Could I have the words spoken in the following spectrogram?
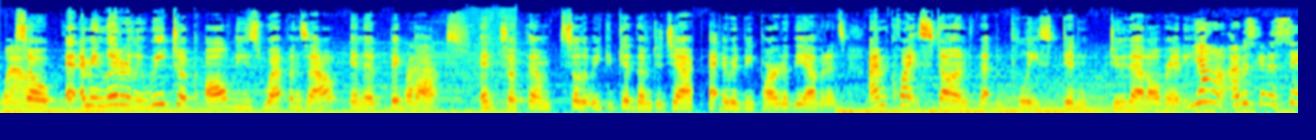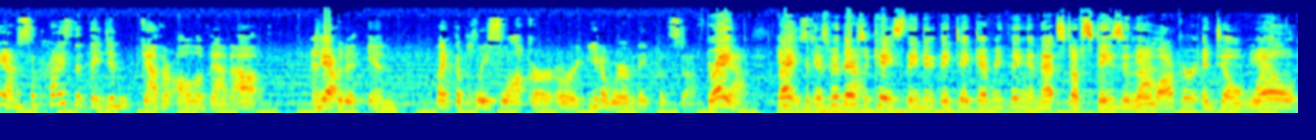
Wow. So I mean, literally, we took all these weapons out in a big Uh-huh. box and took them so that we could give them to Jack. It would be part of the evidence. I'm quite stunned that the police didn't do that already. Yeah, I was going to say, I'm surprised that they didn't gather all of that up and Yeah. put it in like the police locker or, you know, wherever they put stuff. Right. Yeah. Right, because when there's a case, they do they take everything and that stuff stays in their locker until Yeah. well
